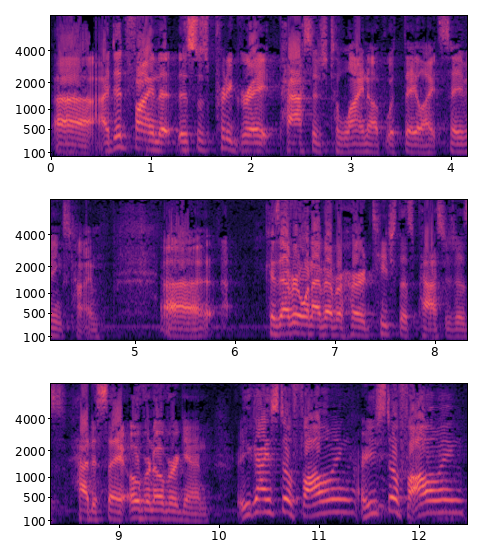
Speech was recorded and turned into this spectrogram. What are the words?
Uh, I did find that this was a pretty great passage to line up with daylight savings time. Because uh, everyone I've ever heard teach this passage has had to say over and over again, Are you guys still following? Are you still following?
